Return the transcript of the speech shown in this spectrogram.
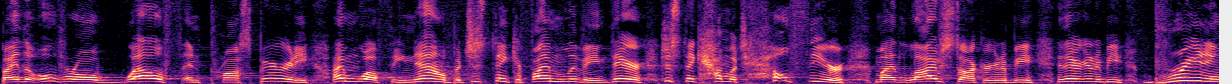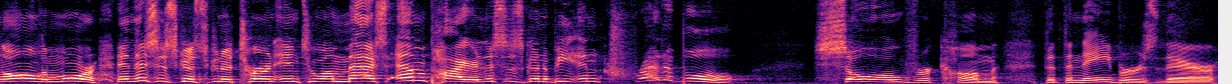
by the overall wealth and prosperity. I'm wealthy now, but just think if I'm living there, just think how much healthier my livestock are going to be, and they're going to be breeding all the more, and this is just going to turn into a mass empire. This is going to be incredible so overcome that the neighbors there,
